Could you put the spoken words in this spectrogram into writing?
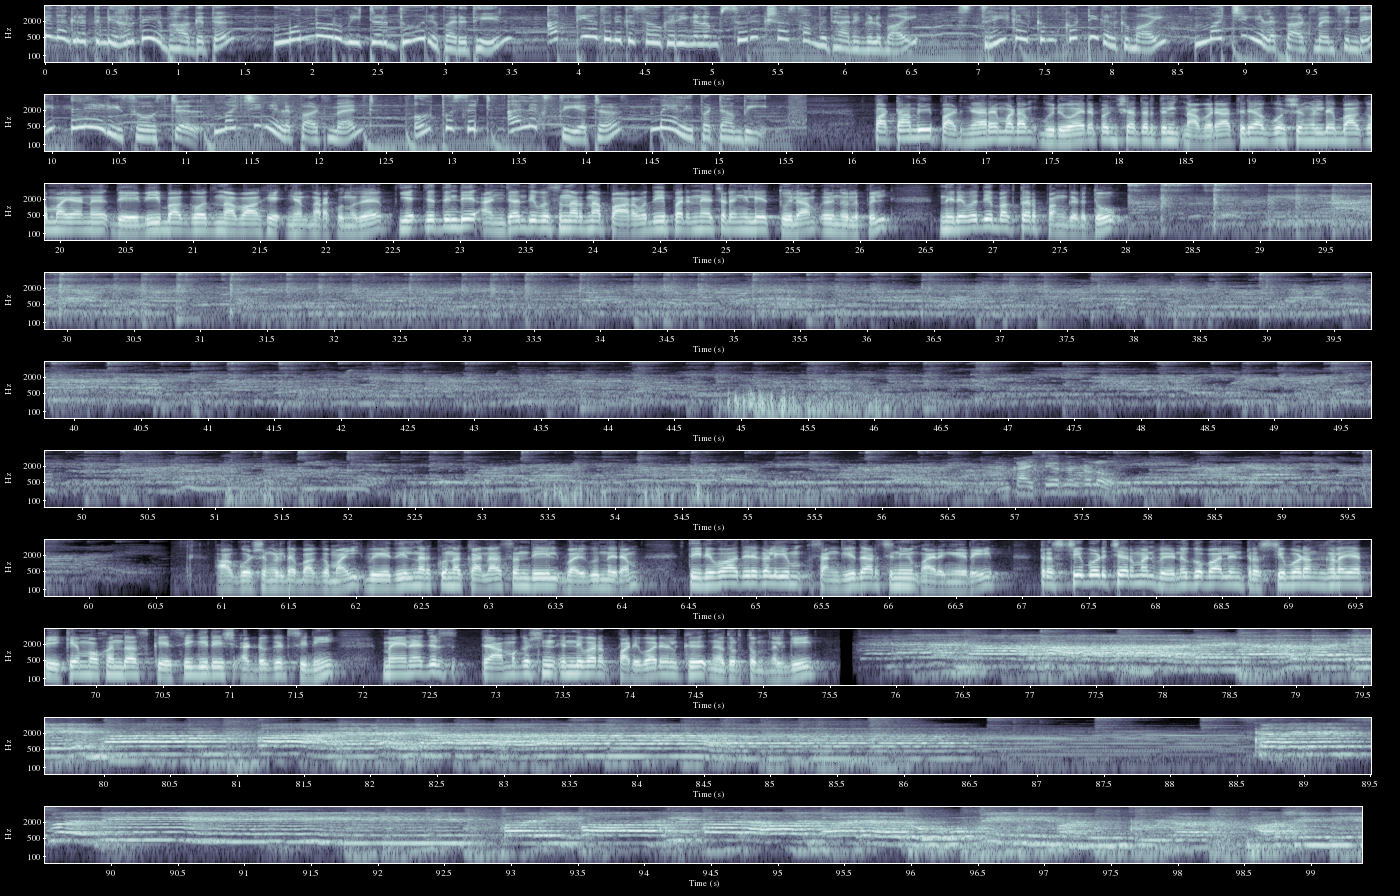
ലക്ഷ്മി നഗരത്തിന്റെ ഹൃദയഭാഗത്ത് മുന്നൂറ് മീറ്റർ ദൂരപരിധിയിൽ അത്യാധുനിക സൗകര്യങ്ങളും സുരക്ഷാ സംവിധാനങ്ങളുമായി സ്ത്രീകൾക്കും കുട്ടികൾക്കുമായി Machingal അപ്പാർട്ട്മെന്റ്സിന്റെ ladies hostel. Machingal apartment opposite Alex theatre മേലെ പട്ടാമ്പി. പട്ടാമ്പി പടിഞ്ഞാറേമഠം ഗുരുവായൂരപ്പൻ ക്ഷേത്രത്തിൽ നവരാത്രി ആഘോഷങ്ങളുടെ ഭാഗമായാണ് ദേവി ഭാഗവത നവാഹയജ്ഞം നടക്കുന്നത്. യജ്ഞത്തിന്റെ അഞ്ചാം ദിവസം നടന്ന പാർവതി പരിണയ ചടങ്ങിലെ തുലാം എഴുന്നള്ളിപ്പിൽ നിരവധി ഭക്തർ പങ്കെടുത്തു. അയച്ചു തരുന്നുണ്ടല്ലോ ആഘോഷങ്ങളുടെ ഭാഗമായി വേദിയിൽ നടക്കുന്ന കലാസന്ധ്യയിൽ വൈകുന്നേരം തിരുവാതിരകളിയും സംഗീതാർച്ചനയും അരങ്ങേറി. Trustee board chairman Venugopalan trustee board അംഗങ്ങളായ P K Mohandas K C Girish advocate Sini manager Ramakrishnan എന്നിവർ പരിപാടികൾക്ക് നേതൃത്വം നൽകി. ಭಾಷಿಣಿ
